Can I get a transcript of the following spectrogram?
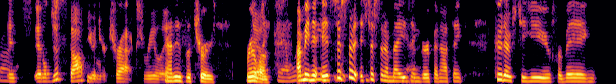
right. it's, it'll just stop you in your tracks, really. That is the truth. Really. Yeah. Yeah, I mean, we, it's just, a, it's just an amazing group. And I think kudos to you for being,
